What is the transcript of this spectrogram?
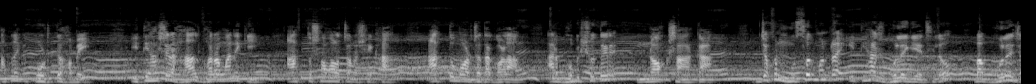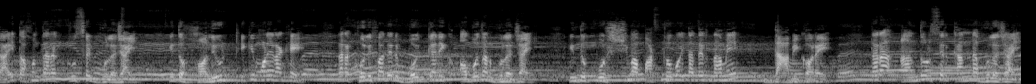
আপনাকে পড়তে হবে। ইতিহাসের হাল ধরা মানে কি? আত্মসমালোচনা শেখা, আত্মমর্যাদা গড়া আর ভবিষ্যতের নকশা আঁকা। যখন মুসলমানরা ইতিহাস ভুলে গিয়েছিল বা ভুলে যায়, তখন তারা ক্রুসেড ভুলে যায়। কিন্তু হলিউড ঠিকই মনে রাখে, তারা খলিফাদের বৈজ্ঞানিক অবদান ভুলে যায়। কিন্তু পশ্চিমা পাঠ্য বই তাদের নামে দাবি করে। তারা আন্দোলসের কান্না ভুলে যায়,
